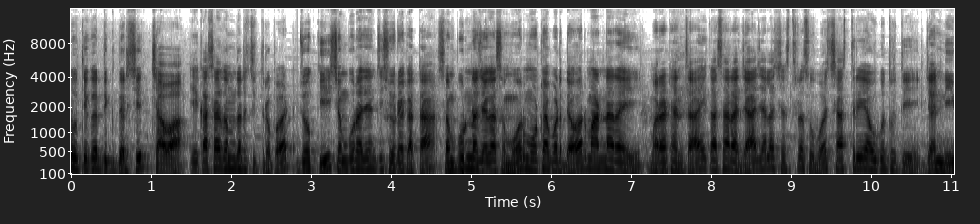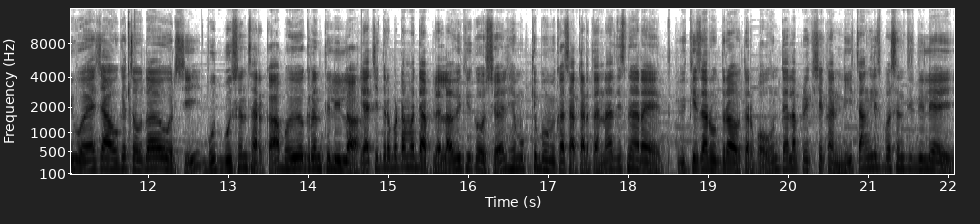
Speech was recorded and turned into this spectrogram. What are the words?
उतेकर दिग्दर्शित छावा एक असा दमदार चित्रपट जो की शंभूराजांची शौर्यकथा संपूर्ण जगासमोर मोठ्या पडद्यावर मांडणार आहे. मराठ्यांचा एक असा राजा ज्याला शस्त्रासोबत शास्त्रीय अवगत होते ज्यांनी वयाच्या अवघ्या चौदाव्या वर्षी बुधभूषण सारखा भव्य ग्रंथ लिहिला. या चित्रपटामध्ये आपल्याला विकी कौशल हे मुख्य भूमिका साकारताना दिसणार आहेत. विकीचा रुद्र अवतार पाहून त्याला प्रेक्षकांनी चांगलीच पसंती दिली आहे.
